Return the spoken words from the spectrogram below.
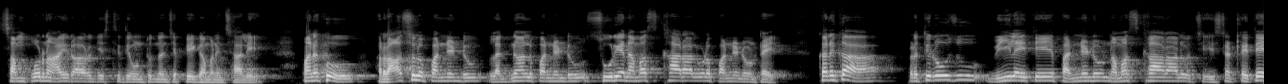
సంపూర్ణ ఆయురారోగ్య స్థితి ఉంటుందని చెప్పి గమనించాలి. మనకు రాసులు పన్నెండు లగ్నాలు పన్నెండు సూర్య నమస్కారాలు కూడా పన్నెండు ఉంటాయి. కనుక ప్రతిరోజు వీలైతే పన్నెండు నమస్కారాలు చేసినట్లయితే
